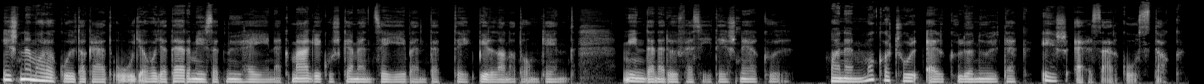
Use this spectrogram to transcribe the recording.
és nem alakultak át úgy, ahogy a természet műhelyének mágikus kemencéjében tették pillanatonként, minden erőfeszítés nélkül, hanem makacsul elkülönültek és elzárkóztak.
